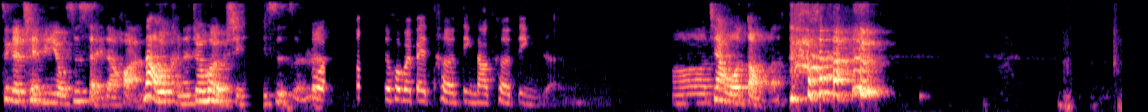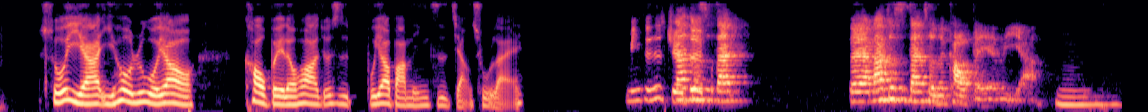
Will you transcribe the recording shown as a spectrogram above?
这个前女友是谁的话，那我可能就会有刑事责任。对，就会不会被特定到特定人？哦，这样我懂了。所以啊，以后如果要靠背的话，就是不要把名字讲出来。名字是绝对是单。对啊，那就是单纯的靠背而已啊。嗯。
